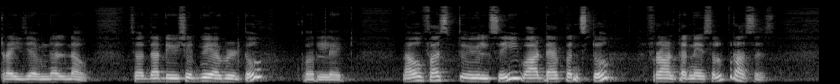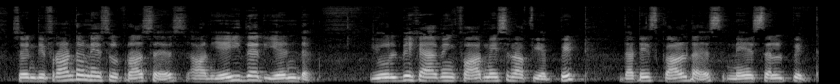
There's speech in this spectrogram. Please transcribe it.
trigeminal nerve. So that you should be able to correlate. Now first we will see what happens to frontonasal process. So in the frontonasal process on either end you will be having formation of a pit that is called as nasal pit.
